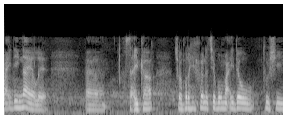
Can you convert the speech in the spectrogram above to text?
مایدەی نایڵێ سعیکە چۆ بڕی خوێنە چێ بۆ مەعیدە و تووشی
